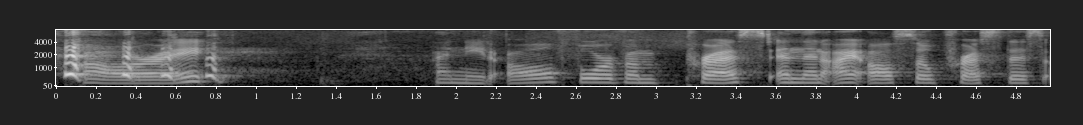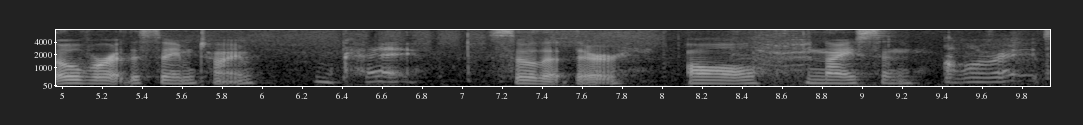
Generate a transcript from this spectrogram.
all right. I need all four of them pressed, and then I also press this over at the same time. Okay. So that they're all nice and all right.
